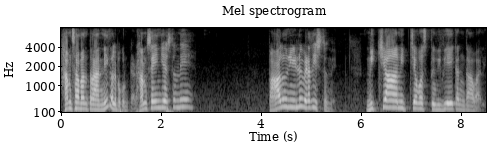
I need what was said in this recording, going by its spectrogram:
హంస మంత్రాన్ని కలుపుకుంటాడు. హంస ఏం చేస్తుంది? పాలు నీళ్ళు విడదీస్తుంది. నిత్యానిత్య వస్తు వివేకం కావాలి.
